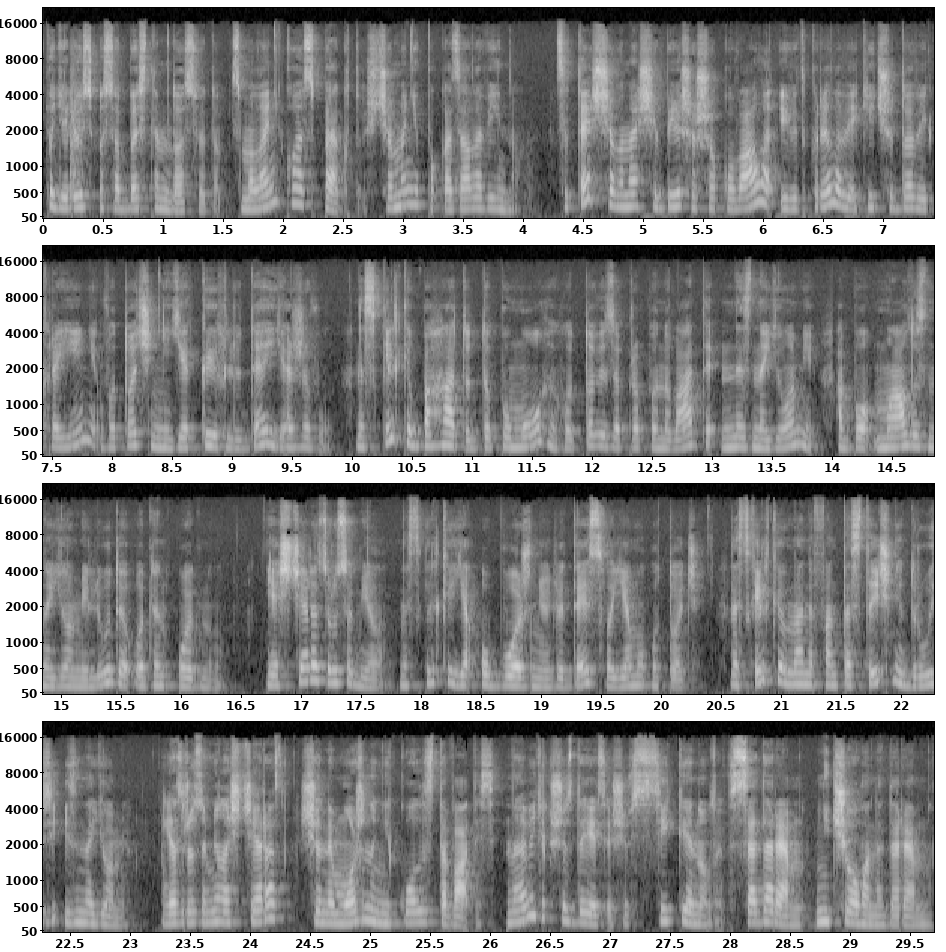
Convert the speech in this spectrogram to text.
Поділюсь особистим досвідом з маленького аспекту, що мені показала війна. Це те, що вона ще більше шокувала і відкрила, в якій чудовій країні, в оточенні яких людей я живу. Наскільки багато допомоги готові запропонувати незнайомі або малознайомі люди один одному. Я ще раз зрозуміла, наскільки я обожнюю людей в своєму оточенні, наскільки в мене фантастичні друзі і знайомі. Я зрозуміла ще раз, що не можна ніколи здаватись, навіть якщо здається, що всі кинули, все даремно, нічого не даремно.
